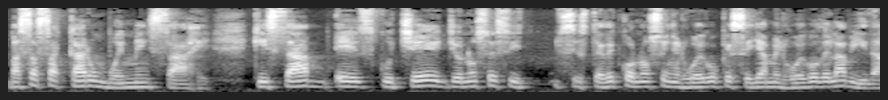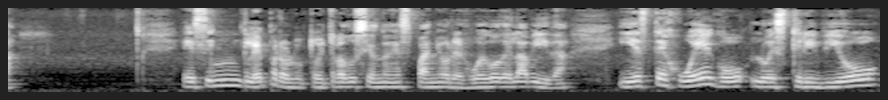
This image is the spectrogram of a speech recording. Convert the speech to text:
vas a sacar un buen mensaje. Quizá escuché, yo no sé si, si ustedes conocen el juego que se llama el juego de la vida. Es en inglés, pero lo estoy traduciendo en español, el juego de la vida. Y este juego lo escribió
